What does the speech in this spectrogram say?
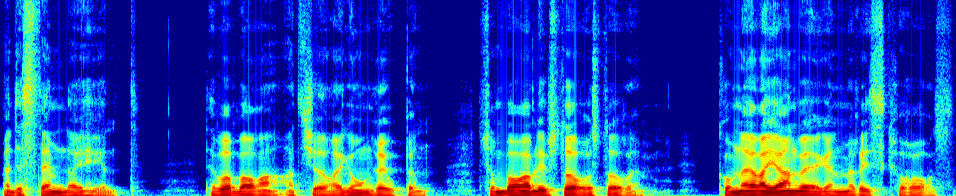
Men det stämde helt. Det var bara att köra igång gropen, som bara blev större och större. Kom nära järnvägen med risk för ras.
